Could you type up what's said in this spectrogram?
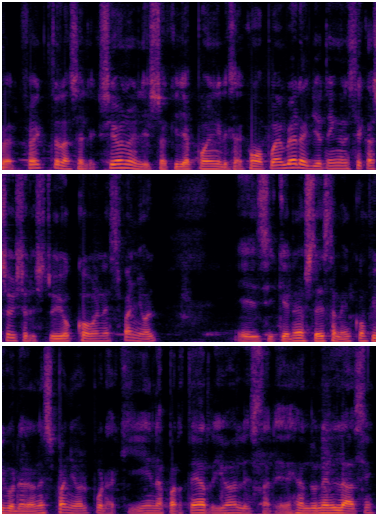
Perfecto, la selecciono y listo, aquí ya pueden ingresar. Como pueden ver, yo tengo en este caso Visual Studio Code en español. y si quieren ustedes también configurar en español, por aquí en la parte de arriba les estaré dejando un enlace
